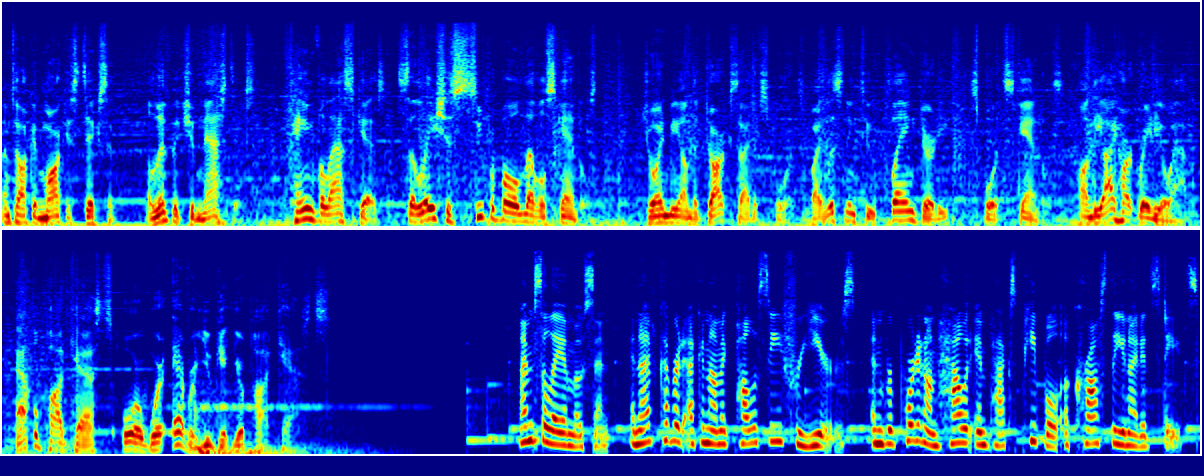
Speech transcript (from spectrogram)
I'm talking Marcus Dixon, Olympic gymnastics, Cain Velasquez, salacious Super Bowl level scandals. Join me on the dark side of sports by listening to Playing Dirty Sports Scandals on the iHeartRadio app, Apple Podcasts, or wherever you get your podcasts. I'm Saleha Mohsin, and I've covered economic policy for years and reported on how it impacts people across the United States.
